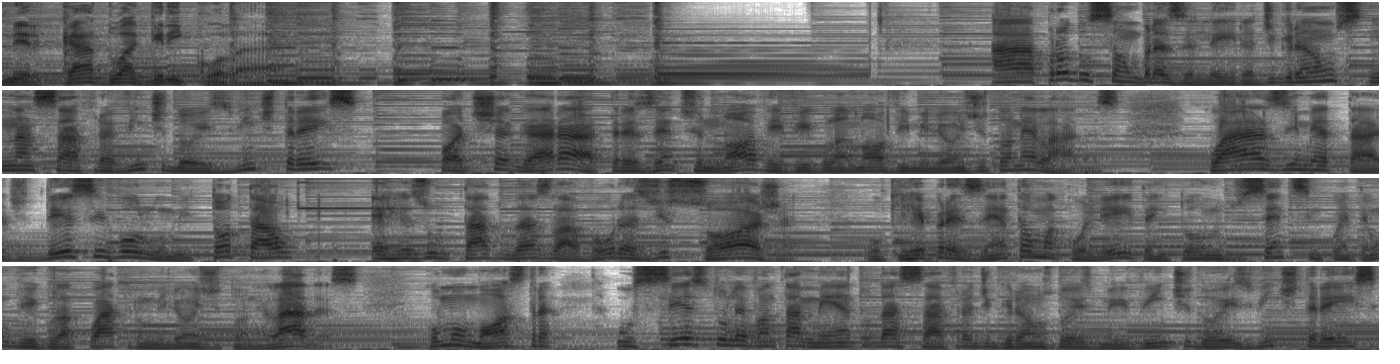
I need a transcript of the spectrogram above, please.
Mercado Agrícola A produção brasileira de grãos na safra 22-23 pode chegar a 309,9 milhões de toneladas. Quase metade desse volume total é resultado das lavouras de soja, o que representa uma colheita em torno de 151,4 milhões de toneladas, como mostra o sexto levantamento da safra de grãos 2022-23,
